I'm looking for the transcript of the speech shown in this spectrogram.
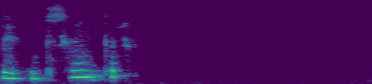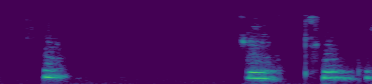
tributo center, tributo. супер.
